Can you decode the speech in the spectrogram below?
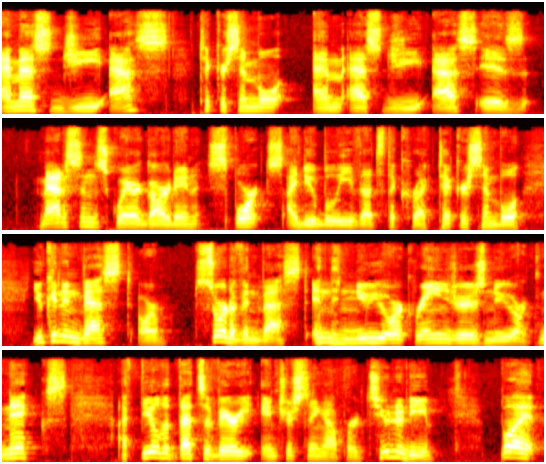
MSGS, ticker symbol MSGS is Madison Square Garden Sports. I do believe that's the correct ticker symbol. You can invest, or sort of invest, in the New York Rangers, New York Knicks. I feel that that's a very interesting opportunity. But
